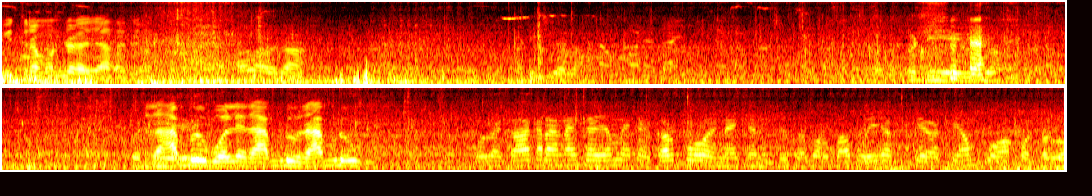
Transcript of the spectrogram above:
મિત્ર મંડળ જ આવે છે હાલો જા કઢી ગયેલા કઢી એવી જો. રાબડું બોલે રાબડું રાબડું. બોલે કાકરા નાખ્યા અમે કઈ કરપો હોય નાખ્યા નથી. તમારો બાપુ એક ટેમ્પો આખો ટલો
